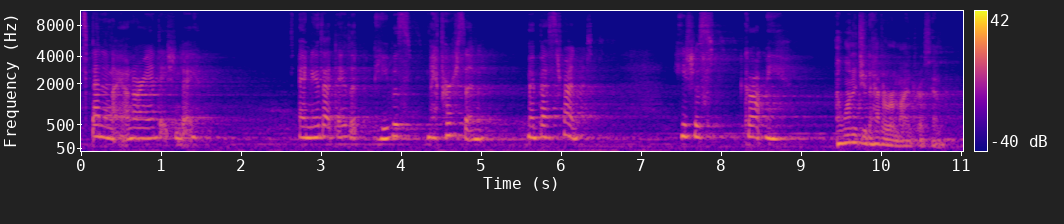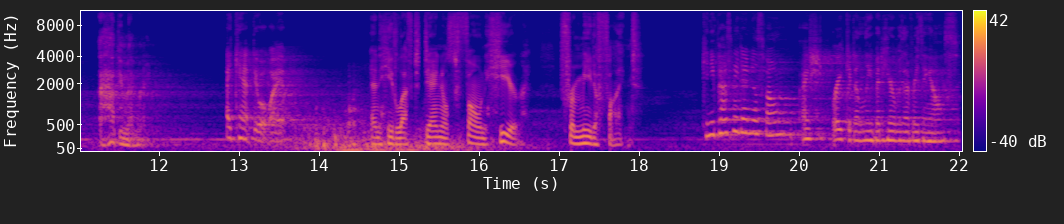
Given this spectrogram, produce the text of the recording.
It's Ben and I on orientation day. I knew that day that he was my person, my best friend. He just got me. I wanted you to have a reminder of him. A happy memory. I can't do it, Wyatt. And he left Daniel's phone here for me to find. Can you pass me Daniel's phone? I should break it and leave it here with everything else.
